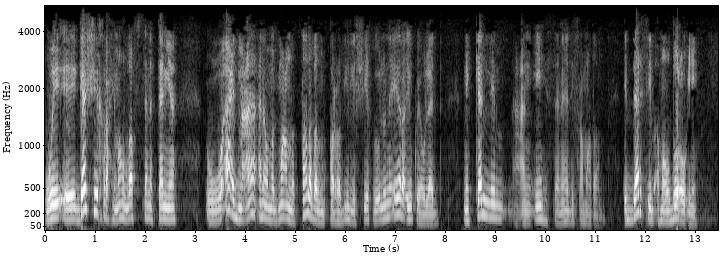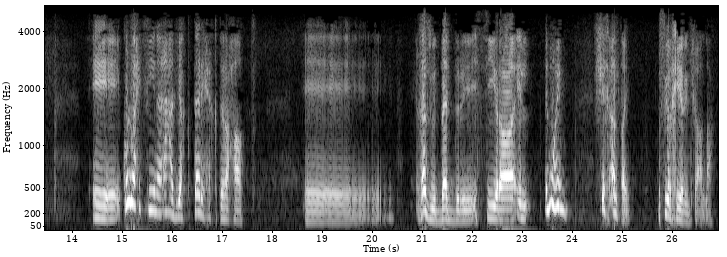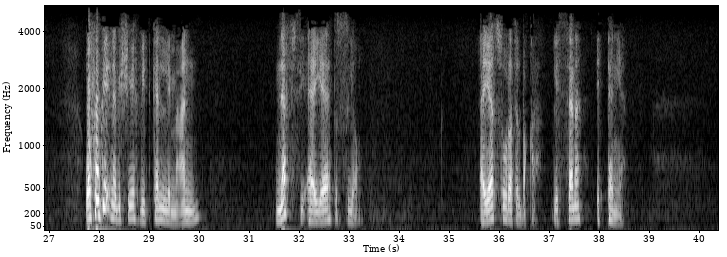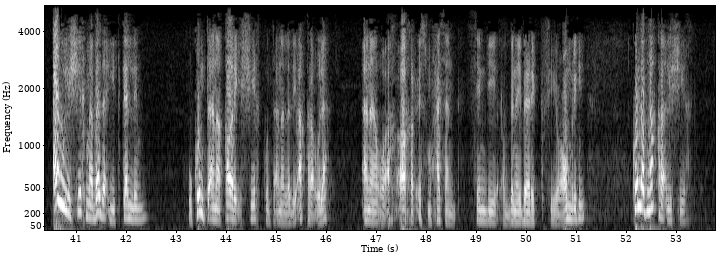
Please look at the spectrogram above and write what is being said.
وجاء الشيخ رحمه الله في السنة الثانية وقاعد معاه أنا ومجموعة من الطلبة المقربين للشيخ بيقول لنا إيه رأيكم يا أولاد؟ نتكلم عن إيه السنة دي في رمضان؟ الدرس يبقى موضوعه إيه, إيه كل واحد فينا قاعد يقترح اقتراحات. إيه غزوة بدر السيرة المهم الشيخ قال طيب يصير خير إن شاء الله. وفوجئنا بالشيخ بيتكلم عن نفس آيات الصيام. آيات سورة البقرة للسنة الثانية. أول الشيخ ما بدأ يتكلم وكنت أنا قارئ الشيخ كنت أنا الذي أقرأ له أنا وأخ آخر اسمه حسن سندي ربنا يبارك في عمره كنا بنقرأ للشيخ.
